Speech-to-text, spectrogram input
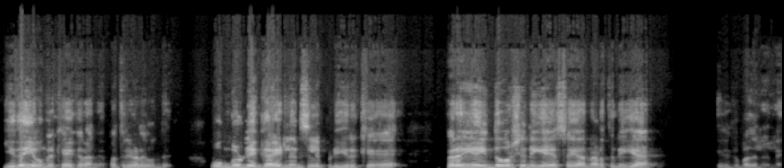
இதை இவங்க கேட்குறாங்க பத்திரிகையாளர் வந்து. உங்களுடைய கைட்லைன்ஸில் இப்படி இருக்கே பிறகு ஏன் இந்த வருஷம் நீங்கள் எஸ்ஐஆர் நடத்துனீங்க? இதுக்கு பதில் இல்லை.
